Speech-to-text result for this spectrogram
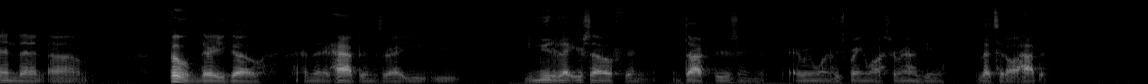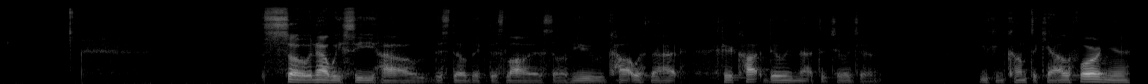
and then um, boom, there you go, and then it happens, right? You you you mutilate yourself, and doctors and everyone who's brainwashed around you lets it all happen. So now we see how dystopic this law is. So if you're caught with that, if you're caught doing that to children, you can come to California,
